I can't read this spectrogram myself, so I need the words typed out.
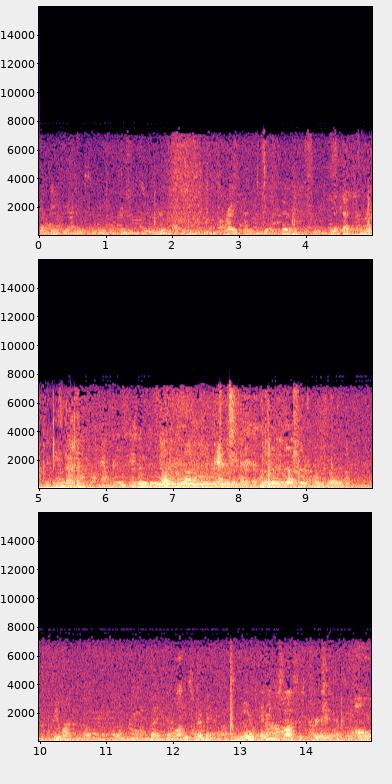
the big guys who were pretty sprayed had to be dead too. And at that time, they took it down. So they went over there and they were he won. But uh, his roommate, Neil, and he almost lost his career because of oh.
